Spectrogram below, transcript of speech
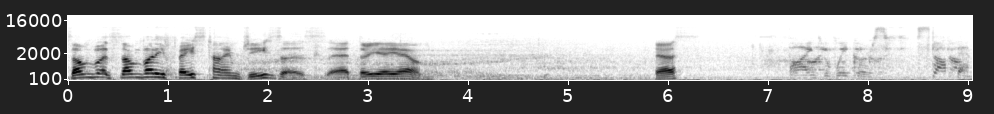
somebody somebody FaceTime Jesus at 3 a.m. Yes? Find the Wakers. Stop them.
